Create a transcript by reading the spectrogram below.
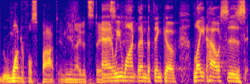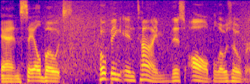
wonderful spot in the United States. And we want them to think of lighthouses and sailboats hoping in time this all blows over.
